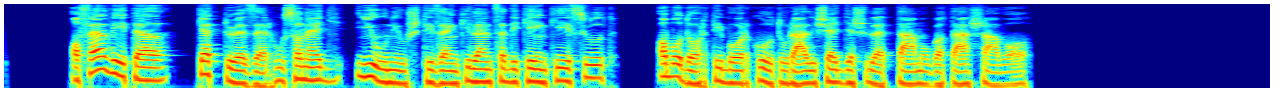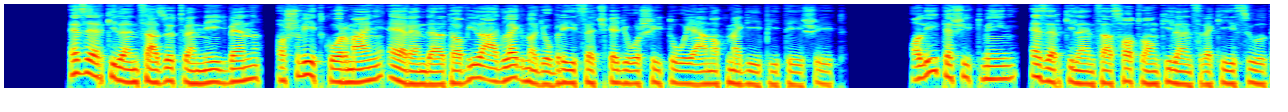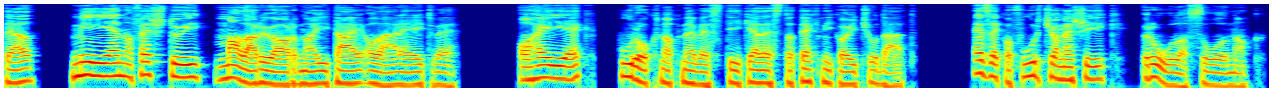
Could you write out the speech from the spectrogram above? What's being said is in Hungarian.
A felvétel 2021. június 19-én készült a Bodor Tibor Kulturális Egyesület támogatásával. 1954-ben a svéd kormány elrendelte a világ legnagyobb részecske gyorsítójának megépítését. A létesítmény 1969-re készült el, mélyen a festői Malaröarnai táj alá rejtve. A helyiek huroknak nevezték el ezt a technikai csodát. Ezek a furcsa mesék róla szólnak.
